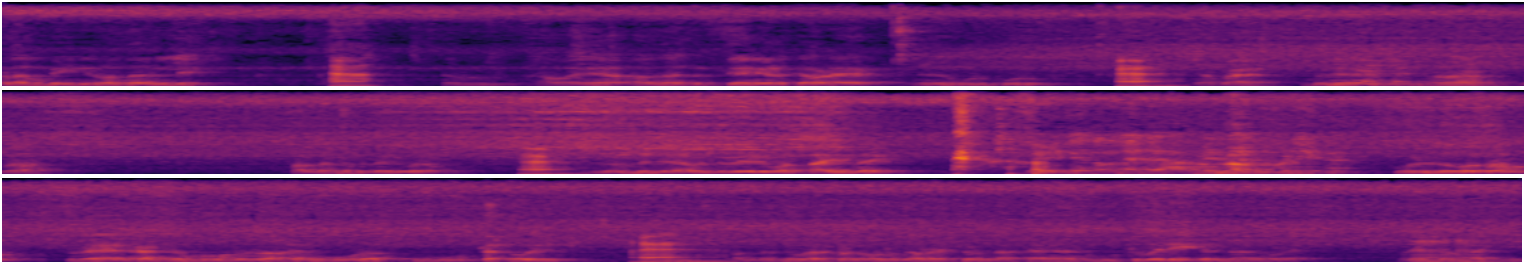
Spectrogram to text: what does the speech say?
പ്ലംബിങ്ങിന് ഉം, അവന് അന്ന് ക്രിസ്ത്യാനികൾക്ക് അവിടെ ഇത് കൊടുക്കുള്ളൂ. ആ. അപ്പൊ ഇവന് ആ ആ. പന്ത്രണ്ട് പിള്ളേര് വരാം അവന്റെ പേര് മത്തായിന്നായി? ഒരു ദിവസം രണ്ടും മൂന്നും നാല് കൂടെ കൂട്ടൊക്കെ വരും. പന്ത്രണ്ട് പേർക്കുള്ള കൊണ്ട് അവിടെ ഉണ്ടാക്കാൻ കൂട്ടുവരെയൊക്കെ ഉണ്ടാകും അവിടെ. ഉണ്ടാക്കി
